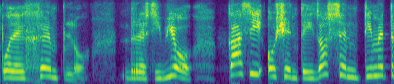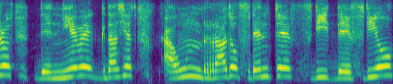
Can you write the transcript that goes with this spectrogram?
por ejemplo, recibió casi 82 centímetros de nieve gracias a un raro frente de frío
